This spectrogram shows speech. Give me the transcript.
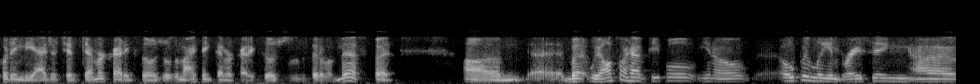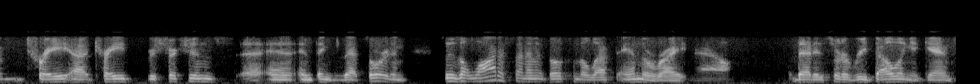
putting the adjective democratic socialism. I think democratic socialism is a bit of a myth, but um, uh, but we also have people, you know, openly embracing um, trade uh, trade restrictions uh, and, and things of that sort. And so there's a lot of sentiment both from the left and the right now that is sort of rebelling against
